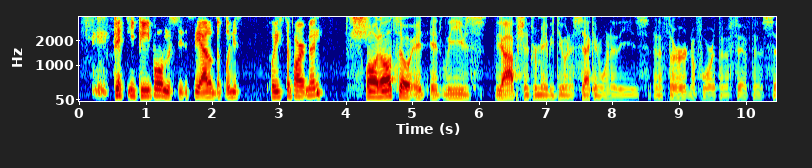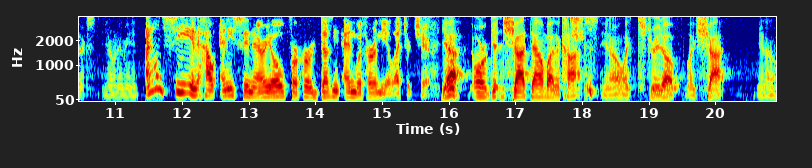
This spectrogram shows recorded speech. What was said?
50 people in the Se- seattle police police department Well, it also it, it leaves the option for maybe doing a second one of these, and a third, and a fourth, and a fifth, and a sixth. You know what I mean? i don't see in how any scenario for her doesn't end with her in the electric chair Yeah, or getting shot down by the cops. You know, like straight up, like shot. You know?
